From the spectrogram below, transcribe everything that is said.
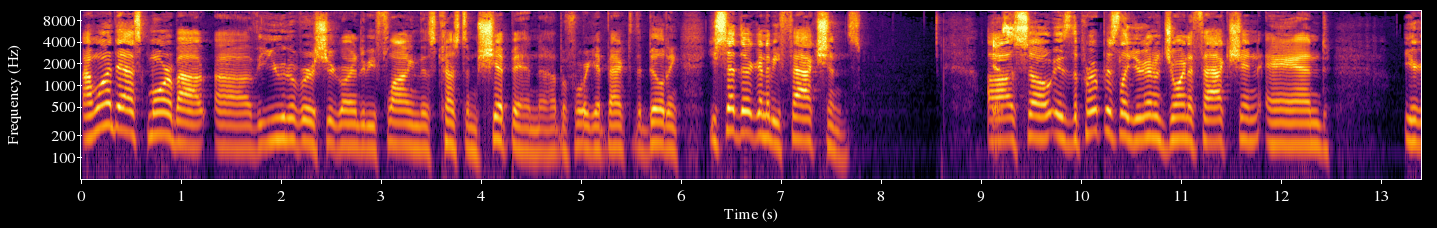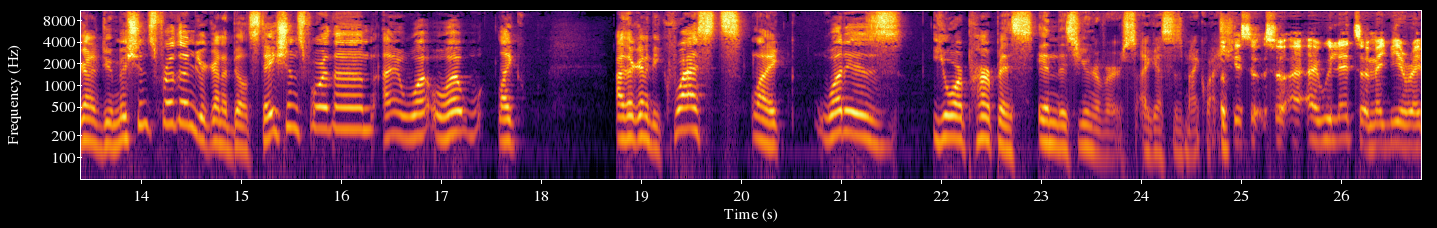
I wanted to ask more about uh, the universe you're going to be flying this custom ship in uh, before we get back to the building. You said there are going to be factions. Uh, so, is the purpose like you're going to join a faction and you're going to do missions for them? You're going to build stations for them? I, what, what, like, are there going to be quests? Like, what is your purpose in this universe? I guess is my question. Okay, so so I, I will let uh, maybe Ray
